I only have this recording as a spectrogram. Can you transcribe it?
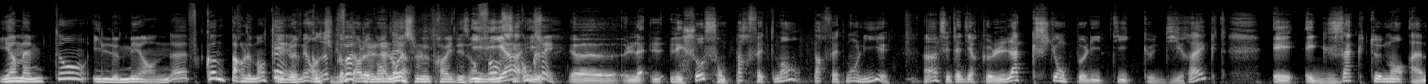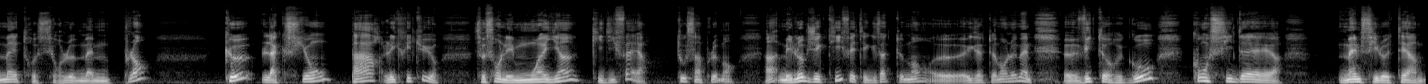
et en même temps, il le met en œuvre comme parlementaire. Il le met en œuvre comme parlementaire. La loi sur le travail des enfants, c'est concret. Euh, les choses sont parfaitement, parfaitement liées. Hein. C'est-à-dire que l'action politique directe est exactement à mettre sur le même plan que l'action par l'écriture. Ce sont les moyens qui diffèrent tout simplement. Hein. Mais l'objectif est exactement, euh, exactement le même. Euh, Victor Hugo considère, même si le terme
